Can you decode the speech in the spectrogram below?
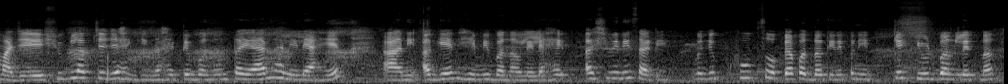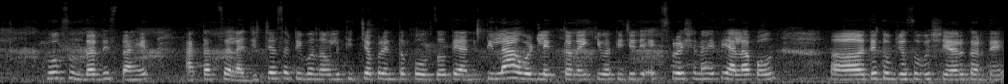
माझे शुभ लाभचे जे हँगिंग आहेत ते बनवून तयार झालेले आहेत. आणि अगेन हे मी बनवलेले आहेत अश्विनीसाठी. म्हणजे खूप सोप्या पद्धतीने पण इतके क्यूट बनलेत ना. खूप सुंदर दिसत आहेत. आता चला जिच्यासाठी बनवले तिच्यापर्यंत पोहोचवते आणि तिला आवडलेत का नाही किंवा तिचे जे एक्सप्रेशन आहेत याला पाहून ते तुमच्यासोबत शेअर करते.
